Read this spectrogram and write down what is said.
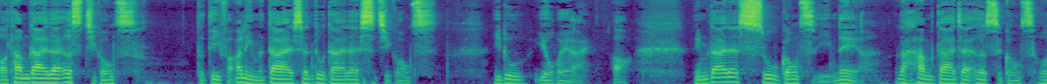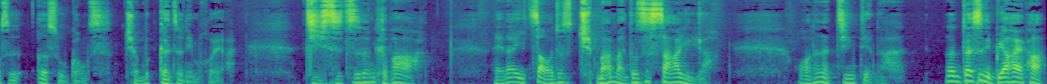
哦，他们大概在二十几公尺的地方，啊，你们大概深度大概在十几公尺，一路游回来。哦，你们大概在十五公尺以内啊，那他们大概在二十公尺或是二十五公尺，全部跟着你们回来，几十只很可怕。哎，那一照就是满满都是鲨鱼啊，哇，那很经典啊。那但是你不要害怕，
